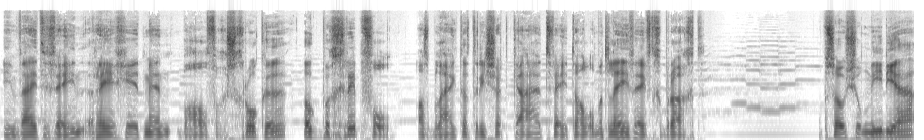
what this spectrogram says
In Wijteveen reageert men, behalve geschrokken, ook begripvol als blijkt dat Richard K. het tweetal om het leven heeft gebracht. Op social media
